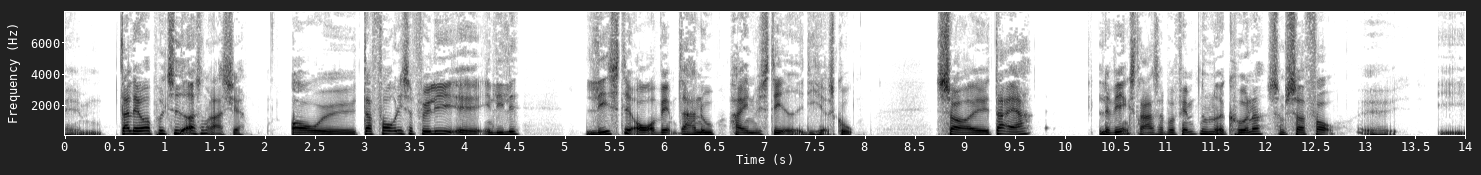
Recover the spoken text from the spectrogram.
øh, der laver politiet også en razzia. Og øh, der får de selvfølgelig øh, en lille liste over, hvem der har nu har investeret i de her sko. Så øh, der er leveringstresser på 1.500 kunder, som så får øh, i,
